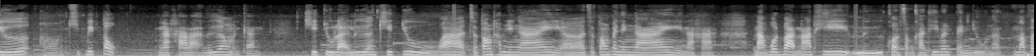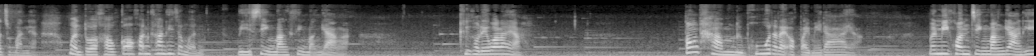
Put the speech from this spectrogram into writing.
เยอะเออคิดไม่ตกนะคะหลายเรื่องเหมือนกัน คิดอยู่หลายเรื่องคิดอยู่ว่าจะต้องทำยังไงเออจะต้องเป็นยังไงนะคะณบทบาทหน้าที่หรือความสำคัญที่มันเป็นอยู่นะณปัจจุบันเนี่ยเหมือนตัวเขาก็ค่อนข้างที่จะเหมือนมีสิ่งบางสิ่งบางอย่างอะ คือเขาเรียกว่าอะไรอะต้องทำหรือพูดอะไรออกไปไม่ได้อะมันมีความจริงบางอย่างที่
